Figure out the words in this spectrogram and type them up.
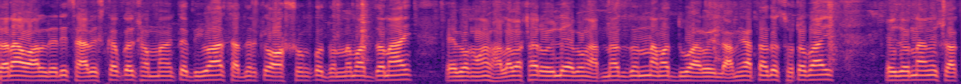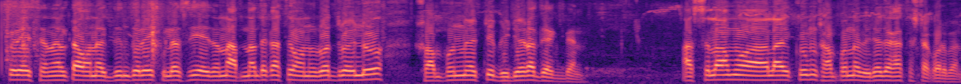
যারা অলরেডি সাবস্ক্রাইব করে সম্মানিত ভিউয়ার তাদেরকে অসংখ্য ধন্যবাদ জানাই এবং আমার ভালোবাসা রইল এবং আপনাদের জন্য আমার দোয়া রইল। আমি আপনাদের ছোটো ভাই, এই জন্য আমি শখ করে এই চ্যানেলটা অনেক দিন ধরেই খুলেছি, এই জন্য আপনাদের কাছে অনুরোধ রইল, সম্পূর্ণ একটি ভিডিওটা দেখবেন। আসসালামু আলাইকুম সম্পূর্ণ ভিডিও দেখার চেষ্টা করবেন।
